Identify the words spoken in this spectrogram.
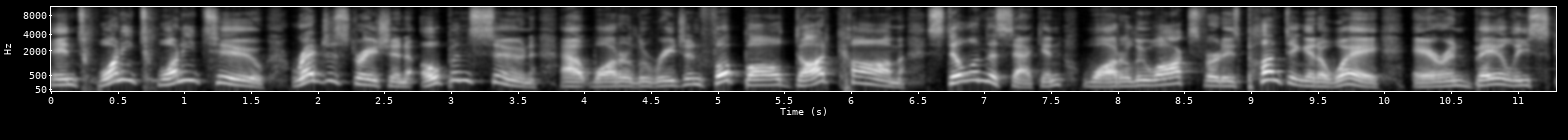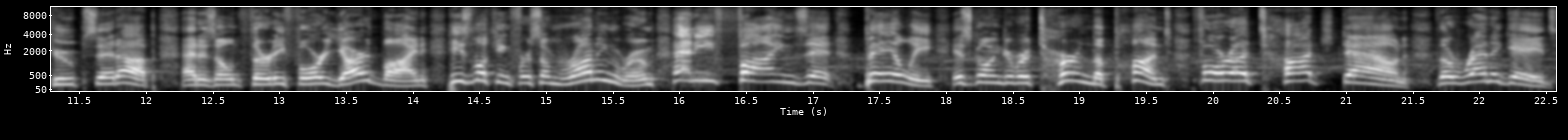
in 2022. Registration opens soon at waterlooregionfootball.com. Still in the second, Waterloo Oxford is punting it away. Aaron Bailey scoops it up at his own 34 yard line. He's looking for some running room and he finds it. Bailey is going to return the punt for a touchdown. The Renegades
